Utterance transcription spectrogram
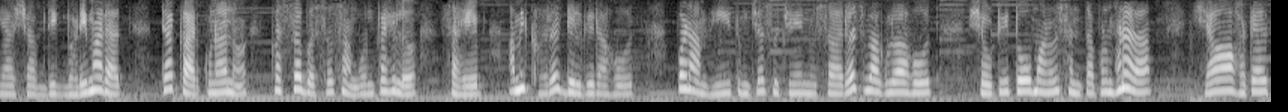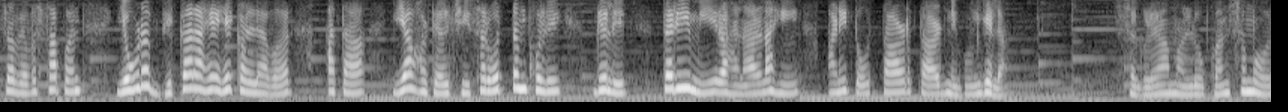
या शाब्दिक भडीमारात त्या कारकुनानं कसं बसं सांगून पाहिलं साहेब आम्ही खरंच दिलगीर आहोत पण आम्ही तुमच्या सूचनेनुसारच वागलो आहोत. शेवटी तो माणूस संतापून म्हणाला ह्या हॉटेलचं व्यवस्थापन एवढं भिकार आहे हे कळल्यावर आता या हॉटेलची सर्वोत्तम खोली दिलीत तरी मी राहणार नाही आणि तो ताड ताड निघून गेला. सगळ्या लोकांसमोर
